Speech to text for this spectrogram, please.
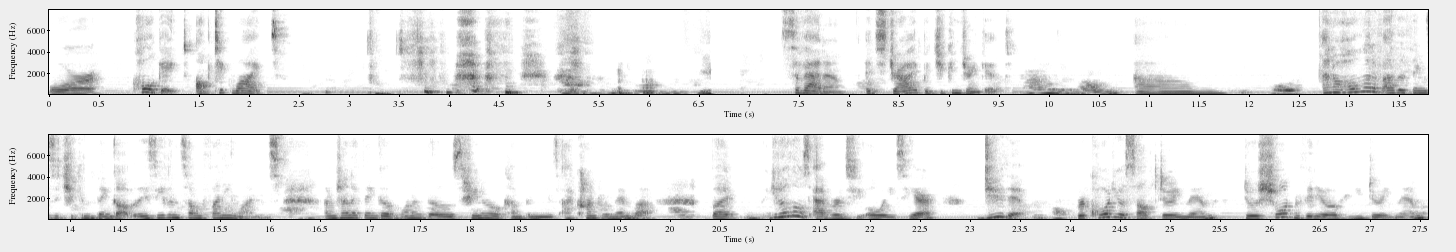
or Colgate Optic White. Savannah, it's dry, but you can drink it. Um, and a whole lot of other things that you can think of. There's even some funny ones. I'm trying to think of one of those funeral companies. I can't remember. But you know those adverts you always hear? Do them. Record yourself doing them do a short video of you doing them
